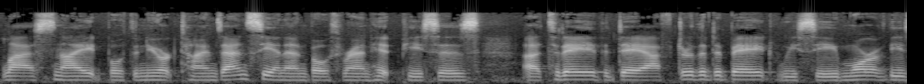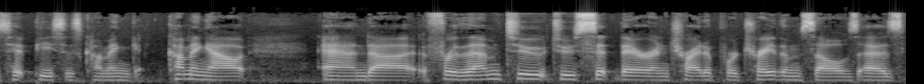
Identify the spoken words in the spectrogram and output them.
last night, both the New York Times and CNN both ran hit pieces. Uh, today, the day after the debate, we see more of these hit pieces coming coming out. And uh, for them to, to sit there and try to portray themselves as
